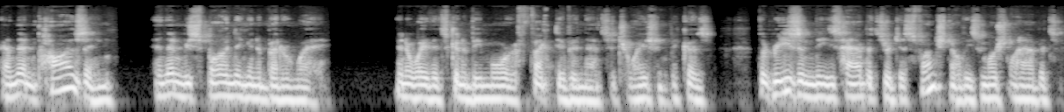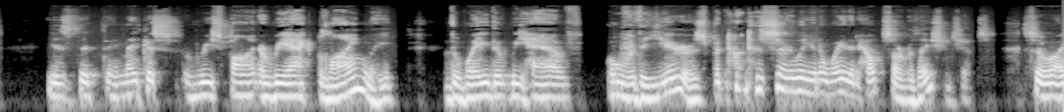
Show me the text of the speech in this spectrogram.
and then pausing and then responding in a better way, in a way that's going to be more effective in that situation because the reason these habits are dysfunctional, these emotional habits, is that they make us respond or react blindly the way that we have over the years, but not necessarily in a way that helps our relationships. So I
